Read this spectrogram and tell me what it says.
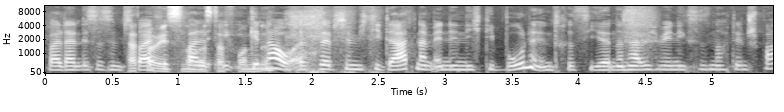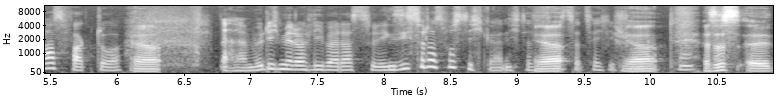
Weil dann ist es im Hat Zweifelsfall, davon, ne? genau, also selbst wenn mich die Daten am Ende nicht die Bohne interessieren, dann habe ich wenigstens noch den Spaßfaktor. Ja, Na, dann würde ich mir doch lieber das zulegen. Siehst du, das wusste ich gar nicht, dass Ja, das tatsächlich schon ja. gibt. Ja. Es ist, äh,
